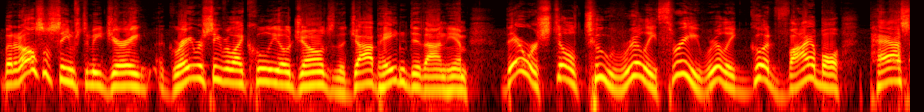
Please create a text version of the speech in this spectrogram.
But it also seems to me, Gerry, a great receiver like Julio Jones and the job Haden did on him, there were still two, really three, really good, viable pass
